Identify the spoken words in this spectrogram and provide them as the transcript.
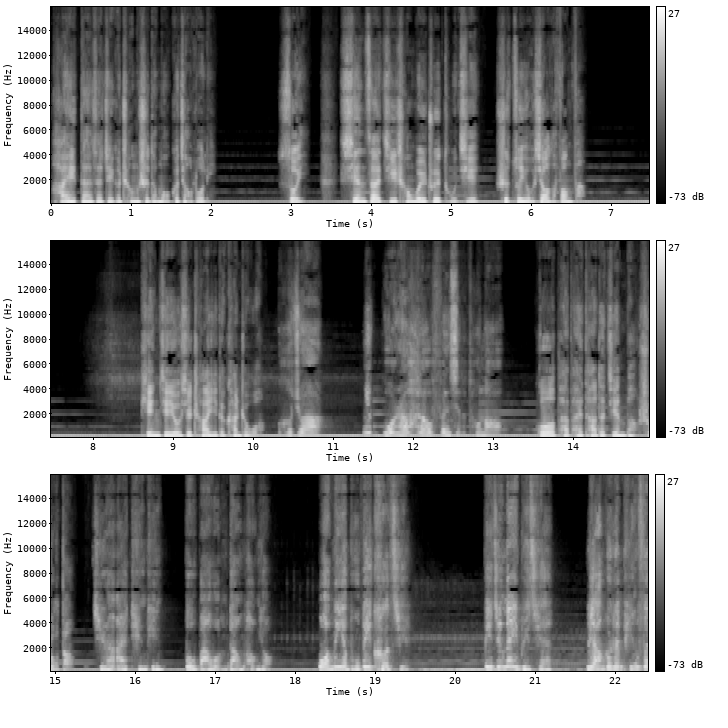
还待在这个城市的某个角落里，所以现在机场围追堵截是最有效的方法。田杰有些诧异的看着我：“何娟，你果然很有分析的头脑。”我拍拍他的肩膀说道：“既然艾婷婷不把我们当朋友，我们也不必客气。毕竟那笔钱两个人平分，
